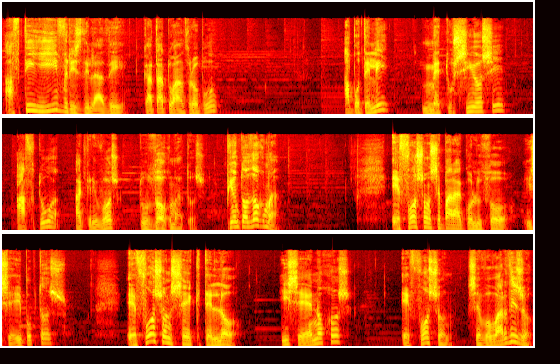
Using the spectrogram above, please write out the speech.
αυτή η ύβρις δηλαδή κατά του ανθρώπου, αποτελεί μετουσίωση αυτού ακριβώς του δόγματος. Ποιο είναι το δόγμα; Εφόσον σε παρακολουθώ είσαι ύποπτος, εφόσον σε εκτελώ είσαι ένοχος, εφόσον σε βομβαρδίζω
